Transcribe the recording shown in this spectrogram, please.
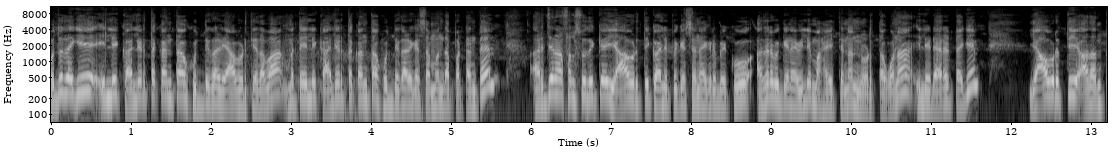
ಮೊದಲಾಗಿ ಇಲ್ಲಿ ಖಾಲಿರ್ತಕ್ಕಂಥ ಹುದ್ದೆಗಳು ಯಾವ ರೀತಿ ಅದಾವ, ಮತ್ತು ಇಲ್ಲಿ ಖಾಲಿರ್ತಕ್ಕಂಥ ಹುದ್ದೆಗಳಿಗೆ ಸಂಬಂಧಪಟ್ಟಂತೆ ಅರ್ಜಿನ ಸಲ್ಲಿಸೋದಕ್ಕೆ ಯಾವ ರೀತಿ ಕ್ವಾಲಿಫಿಕೇಶನ್ ಆಗಿರಬೇಕು, ಅದರ ಬಗ್ಗೆ ನಾವಿಲ್ಲಿ ಮಾಹಿತಿಯನ್ನು ನೋಡ್ತಾ ಹೋಗೋಣ. ಇಲ್ಲಿ ಡೈರೆಕ್ಟಾಗಿ ಯಾವ ರೀತಿ ಆದಂಥ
